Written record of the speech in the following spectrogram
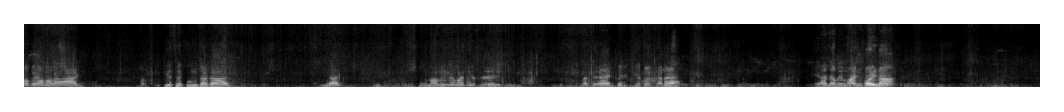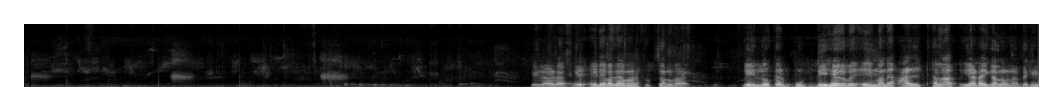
হবে আমার আজ। আর কোন জায়গায়? কোন আমিনে মারিয়েছে? আজ বেরিয়ে তো আজ আমি মানবই না। এটা বাদে আমার সুকচান ভাই। এই লোকের বুদ্ধি হয়ে গেল এই মানে আল ঠেলা ইয়াটাই গেল না দেখি।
